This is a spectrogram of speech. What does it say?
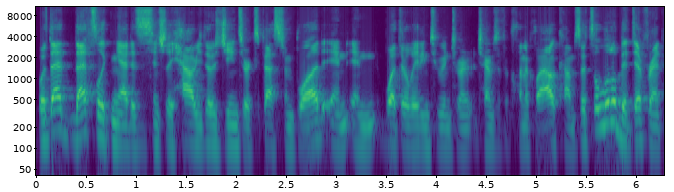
what that that's looking at is essentially how those genes are expressed in blood and, and what they're leading to in, ter- in, terms of a clinical outcome. So it's a little bit different,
